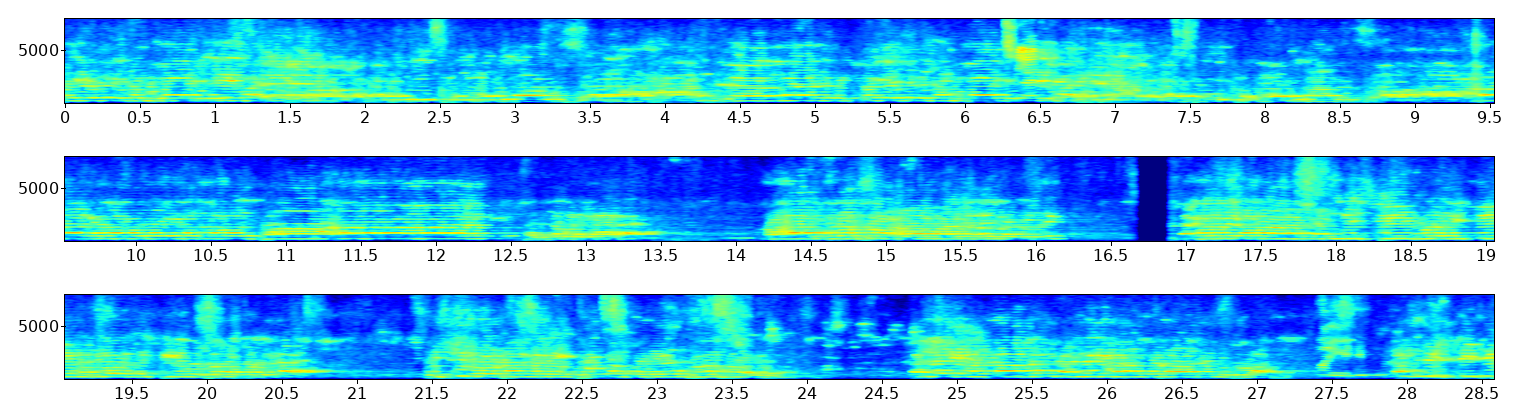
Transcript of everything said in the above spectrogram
ஓம் ஹ்ரீம் க்ளீம் க்ளாம் கண்ணகி மட்டாலும் கண்ணகி வரக்கூடாது என்று சொல்லுவாங்க கந்திஷ்டிக்கு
